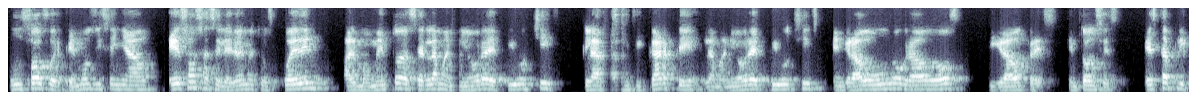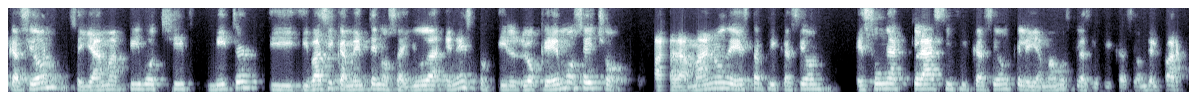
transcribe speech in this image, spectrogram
un software que hemos diseñado, esos acelerómetros pueden, al momento de hacer la maniobra de pivot shift, clasificarte la maniobra de pivot shift en grado 1, grado 2 y grado 3. Entonces, esta aplicación se llama Pivot Shift Meter y, y, básicamente nos ayuda en esto. Y lo que hemos hecho a la mano de esta aplicación es una clasificación que le llamamos clasificación del parque,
